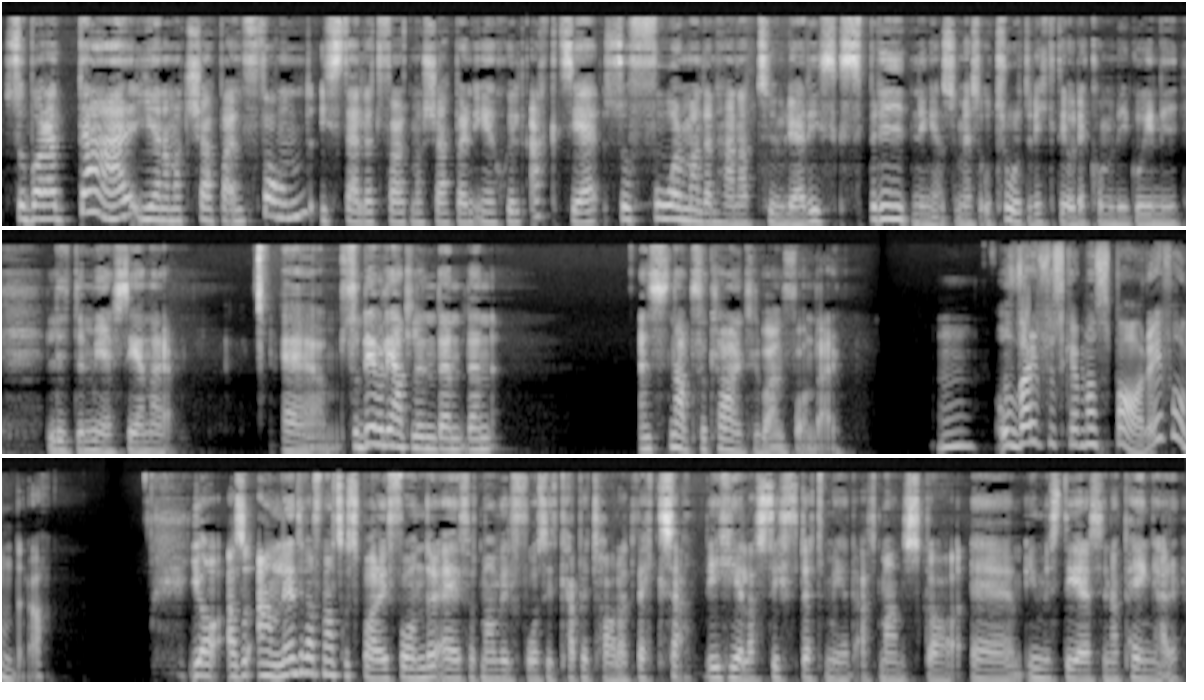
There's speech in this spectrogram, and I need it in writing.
Så bara där, genom att köpa en fond istället för att man köper en enskild aktie, så får man den här naturliga riskspridningen som är så otroligt viktig och det kommer vi gå in i lite mer senare. Eh, så det är väl egentligen den, den, en snabb förklaring till vad en fond är. Mm. Och varför ska man spara i fonder då? Ja, alltså anledningen till varför man ska spara i fonder är för att man vill få sitt kapital att växa. Det är hela syftet med att man ska eh, investera sina pengar.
